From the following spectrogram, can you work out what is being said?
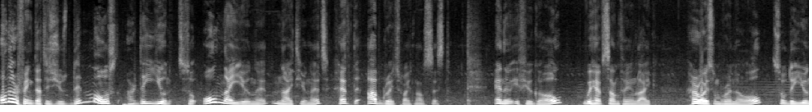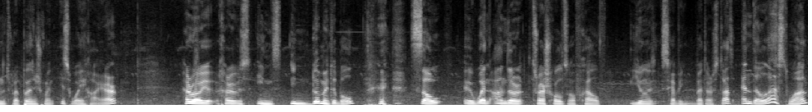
Other thing that is used the most are the units. So all night unit knight units have the upgrades right now system. And if you go, we have something like heroism renewal, so the unit replenishment is way higher. Hero heroism is indomitable, so uh, when under thresholds of health, unit is having better stats. And the last one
